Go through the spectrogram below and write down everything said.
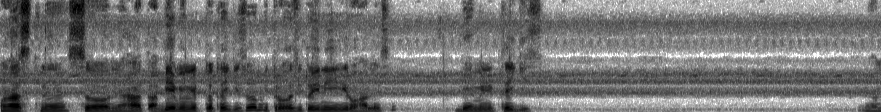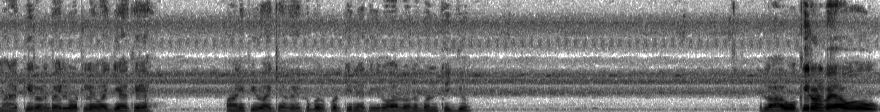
પાંચ ને છ ને સાત. આ બે મિનિટ તો થઈ ગઈ છે મિત્રો. હજી તો એની હીરો હાલે છે. બે મિનિટ થઈ ગઈ છે. અમારા કિરણભાઈ લોટ લેવા ગયા કે પાણી પીવા ગયા કંઈ ખબર પડતી નથી. હીરો હાલવાનો બંધ થઈ ગયો. એટલે આવો કિરણભાઈ, આવો.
